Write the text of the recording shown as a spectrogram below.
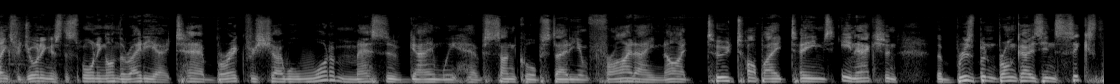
Thanks for joining us this morning on the Radio Tab Breakfast Show. Well, what a massive game we have Suncorp Stadium Friday night. Two top eight teams in action. The Brisbane Broncos in sixth,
